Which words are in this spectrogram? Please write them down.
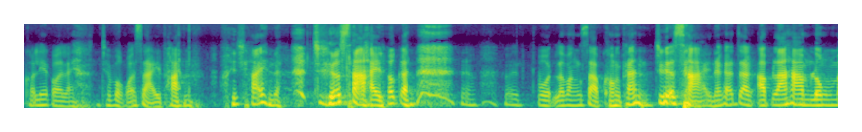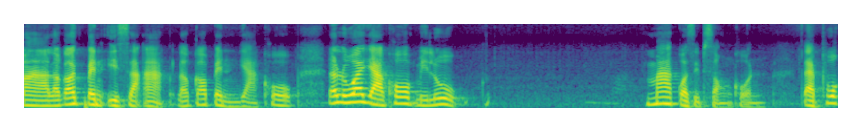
เขาเรียกว่าอะไร จะบอกว่าสายพันธุ์ไม่ใช่นะเชื้อสายแล้วกันโปรดระวังศัพท์ของท่านเชื้อสายนะคะจากอับราฮัมลงมาแล้วก็เป็นอิสอักแล้วก็เป็นยาโคบ แล้วรู้ว่ายาโคบมีลูก มากกว่า 12 คน แต่พวก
